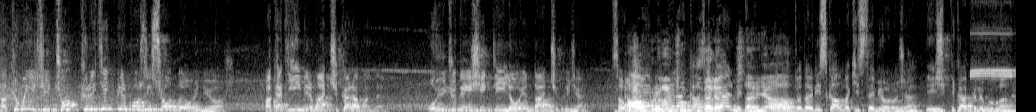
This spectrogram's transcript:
Takımı için çok kritik bir pozisyonda oynuyor. Fakat iyi bir maç çıkaramadı. Oyuncu değişikliğiyle oyundan çıkacak. Savunmaya buraları beklenen çok güzel gelmedi. yapmışlar ya. O noktada risk almak istemiyor hoca. Değişiklik hakkını kullandı.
